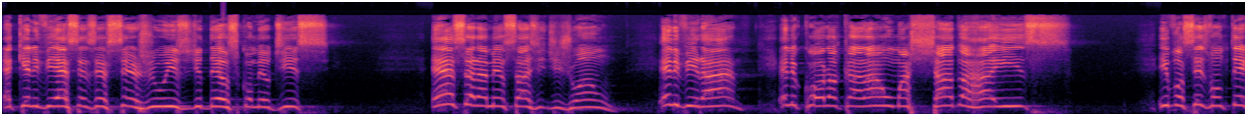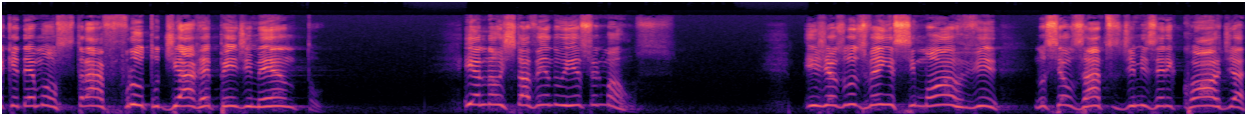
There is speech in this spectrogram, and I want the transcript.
é que ele viesse exercer juízo de Deus, como eu disse. Essa era a mensagem de João. Ele virá, ele colocará um machado à raiz, e vocês vão ter que demonstrar fruto de arrependimento. E ele não está vendo isso, irmãos. E Jesus vem e se move nos seus atos de misericórdia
